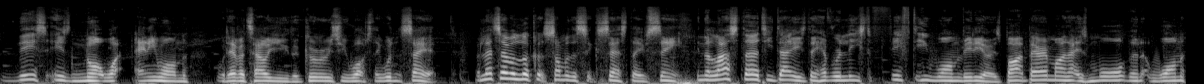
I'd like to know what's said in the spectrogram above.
this is not what anyone would ever tell you. The gurus you watch, they wouldn't say it. But let's have a look at some of the success they've seen. In the last 30 days, they have released 51 videos. But bear in mind that is more than one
